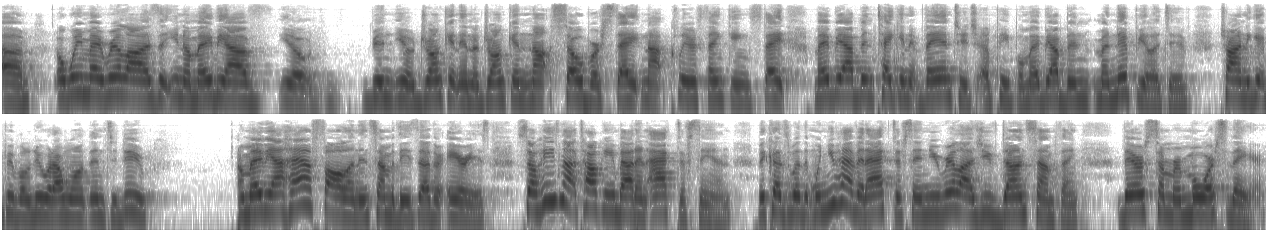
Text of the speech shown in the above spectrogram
Um, or we may realize that, you know, maybe I've, you know, been, you know, drunken in a drunken, not sober state, not clear thinking state. Maybe I've been taking advantage of people. Maybe I've been manipulative, trying to get people to do what I want them to do. Or maybe I have fallen in some of these other areas. So he's not talking about an act of sin because with, when you have an act of sin, you realize you've done something. There's some remorse there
